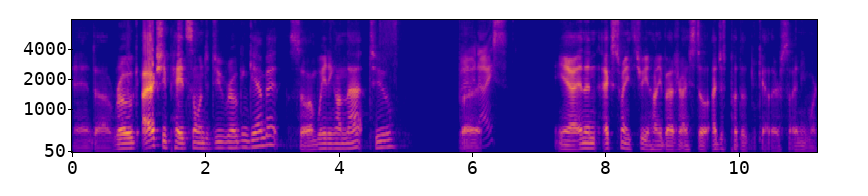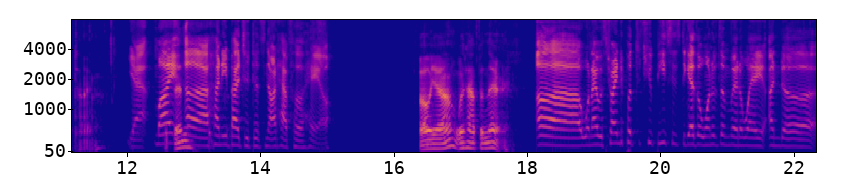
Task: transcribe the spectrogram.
And uh, Rogue, I actually paid someone to do Rogue and Gambit, so I'm waiting on that too. Very But nice. yeah, and then X23 and Honey Badger, I still I just put them together, so I need more time. Yeah, my then- uh, honey badger does not have her hair. Oh yeah, what happened there? Uh, when I was trying to put the two pieces together, one of them ran away under,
